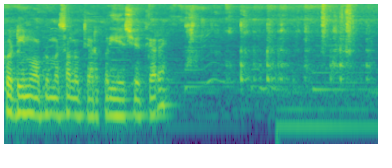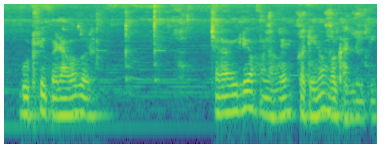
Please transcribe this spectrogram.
કઢીનો આપણે મસાલો તૈયાર કરીએ છીએ ત્યારે ગુઠલી પડ્યા વગર ચડાવી લ્યો અને હવે કઢીનો વઘાર દઈએ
